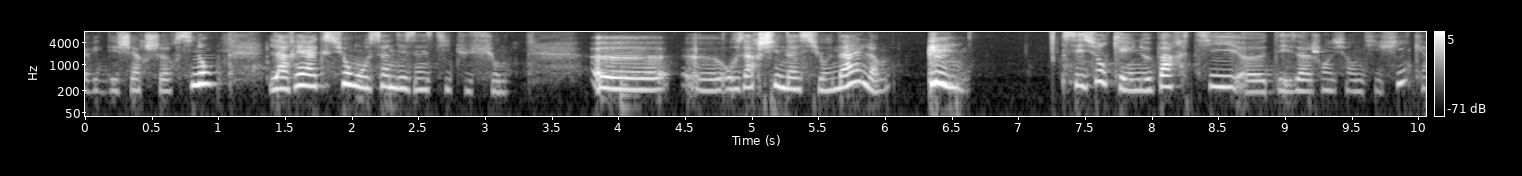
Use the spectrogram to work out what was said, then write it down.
avec des chercheurs. Sinon, la réaction au sein des institutions. aux archives nationales, c'est sûr qu'il y a une partie des agents scientifiques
